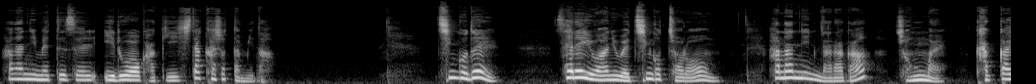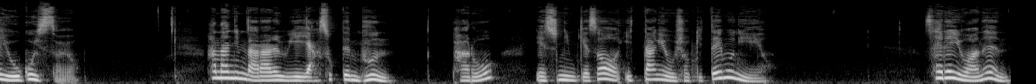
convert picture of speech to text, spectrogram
하나님의 뜻을 이루어 가기 시작하셨답니다. 친구들, 세례 요한이 외친 것처럼 하나님 나라가 정말 가까이 오고 있어요. 하나님 나라를 위해 약속된 분, 바로 예수님께서 이 땅에 오셨기 때문이에요. 세례 요한은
